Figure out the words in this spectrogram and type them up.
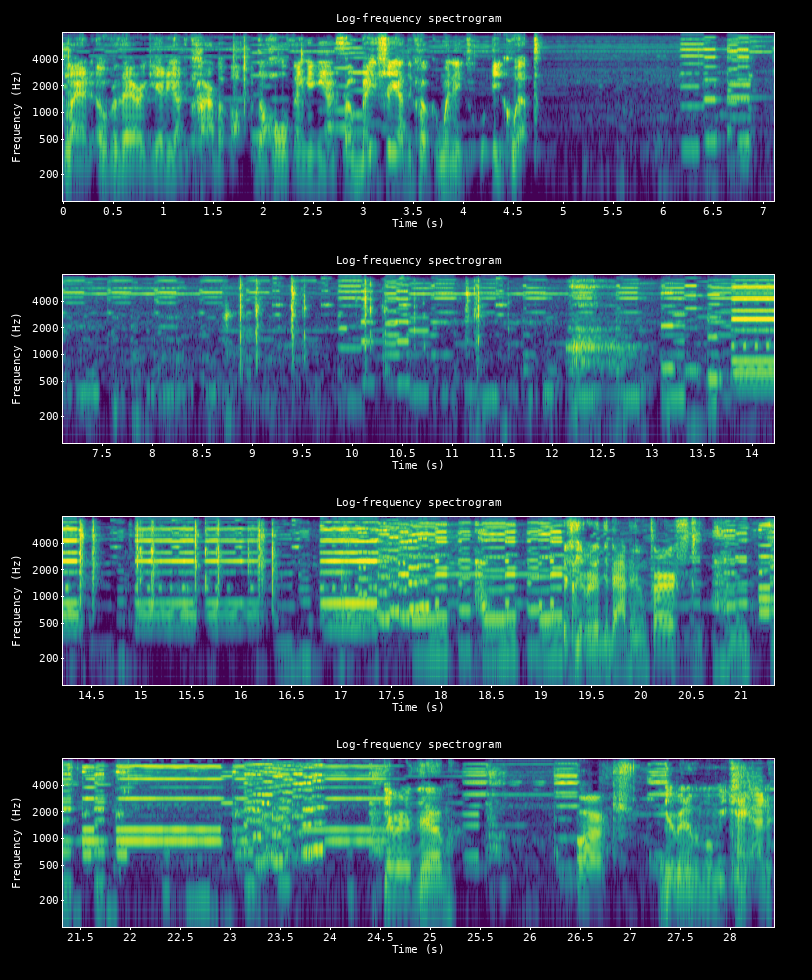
Land over there again. You have to climb up the whole thing again. So make sure you have the Cloak of equipped. Let's get rid of the baboon first. Get rid of them. Or get rid of them when we can.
